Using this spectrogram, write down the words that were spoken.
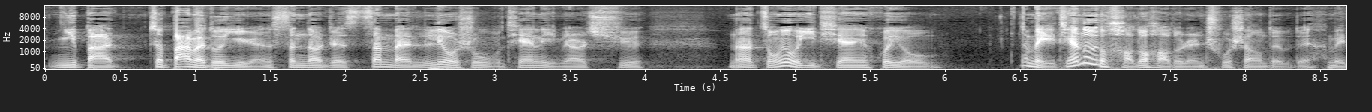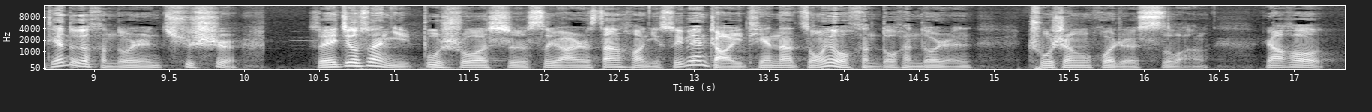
你把这八百多亿人分到这三百六十五天里边去，那总有一天会有。那每天都有好多好多人出生，对不对？每天都有很多人去世，所以就算你不说是四月二十三号，你随便找一天，那总有很多很多人出生或者死亡。然后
